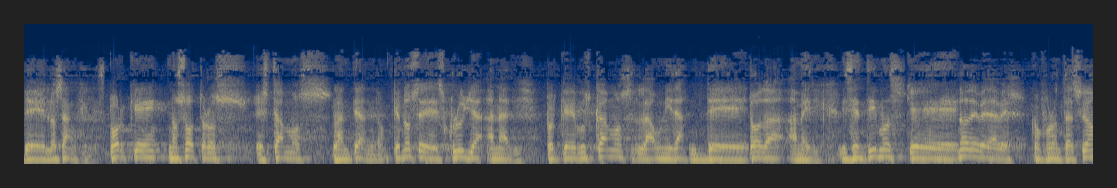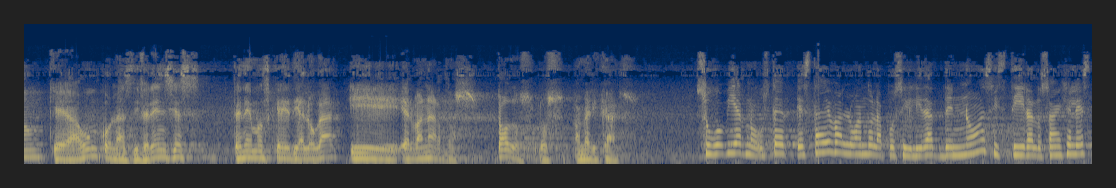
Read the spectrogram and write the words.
de Los Ángeles, porque nosotros estamos planteando que no se excluya a nadie, porque buscamos la unidad de toda América. Y sentimos que no debe de haber confrontación, que aún con las diferencias tenemos que dialogar y hermanarnos todos los americanos su gobierno, usted está evaluando la posibilidad de no asistir a Los Ángeles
